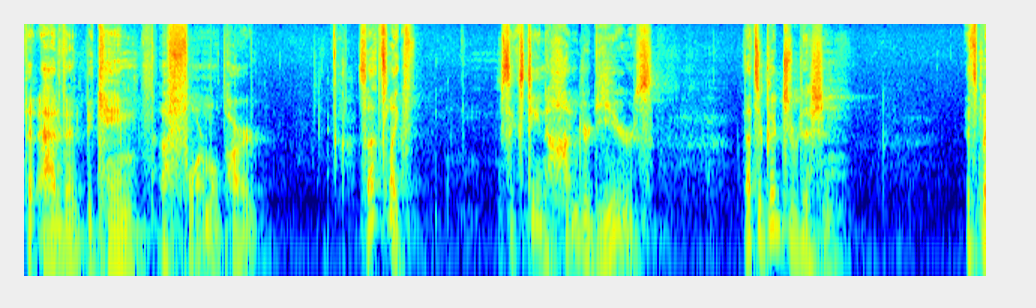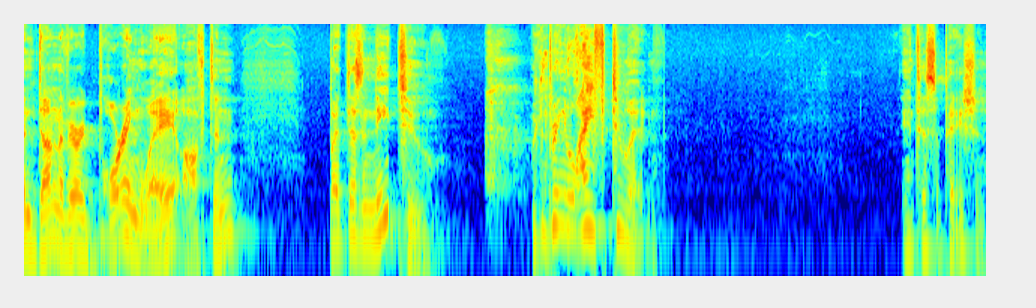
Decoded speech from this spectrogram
that Advent became a formal part. So that's like 1600 years. That's a good tradition. It's been done in a very boring way often, but it doesn't need to. We can bring life to it. Anticipation.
